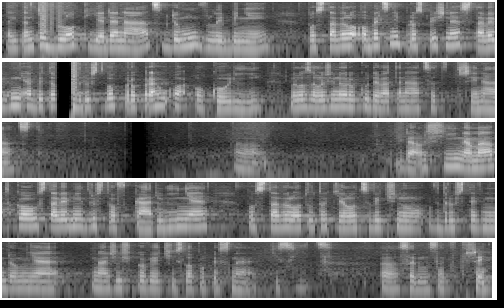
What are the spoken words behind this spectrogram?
Tady tento blok 11 domů v Libni postavilo obecně prospěšné stavební a bytové družstvo pro Prahu a okolí. Bylo založeno roku 1913. A další namátkou stavební družstvo v Karlíně postavilo tuto tělocvičnu v družstevním domě na Žižkově číslo popisné 1703.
